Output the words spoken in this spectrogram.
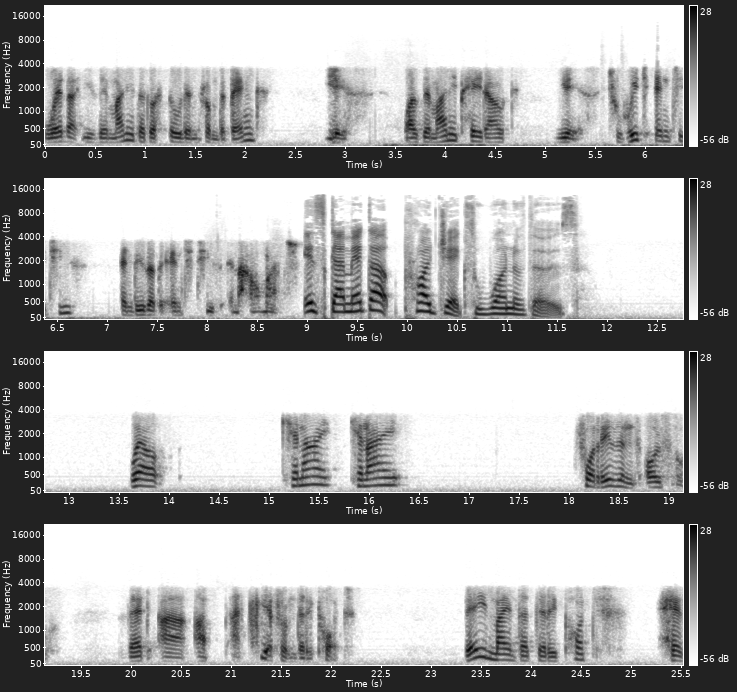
whether is the money that was stolen from the bank? Yes. Was the money paid out? Yes. To which entities? And these are the entities and how much. Is Gameka Projects one of those? Well, can I can I, for reasons also that are, are, are clear from the report, bear in mind that the report has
